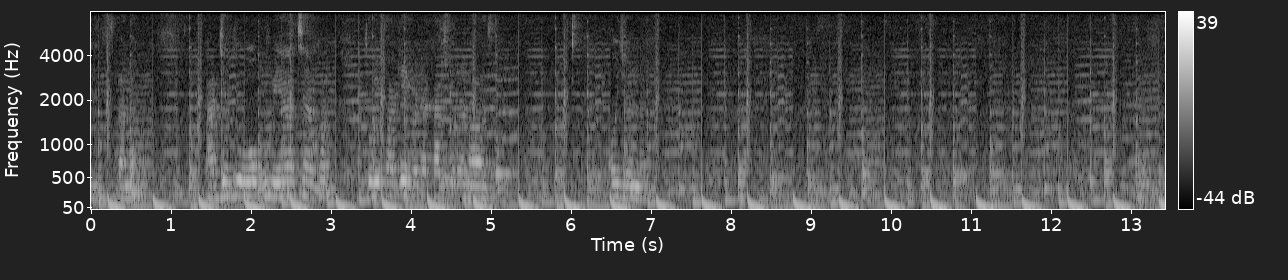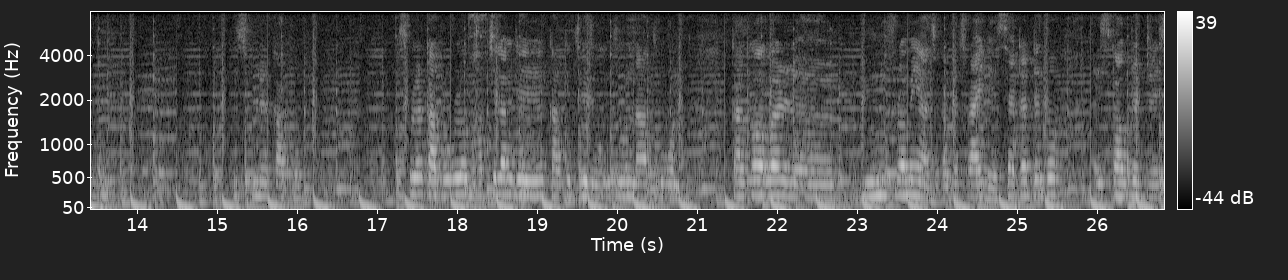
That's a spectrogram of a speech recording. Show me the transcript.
রিলস বানাবো। আর যেহেতু ও ঘুমিয়ে আছে এখন, তো ওই ফাঁকে কয়টা কাজ করে নেওয়া যায় ওই জন্য। স্কুলের কাপড়। স্কুলের কাপড়গুলো ভাবছিলাম যে কালকে ধুয়ে দেবো, কিন্তু না ধুবো না। কালকেও আবার ইউনিফর্মেই আছে, কালকে ফ্রাইডে স্যাটারডে তো স্কাউটের ড্রেস,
